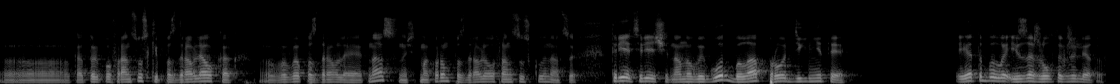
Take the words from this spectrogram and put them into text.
э, который по-французски поздравлял, как ВВ поздравляет нас, значит, Макрон поздравлял французскую нацию. Треть речи на Новый год была про дигните. И это было из-за желтых жилетов.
